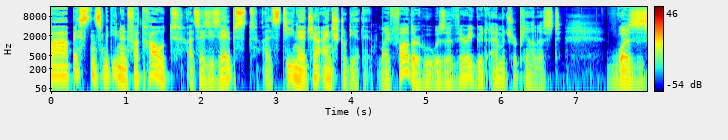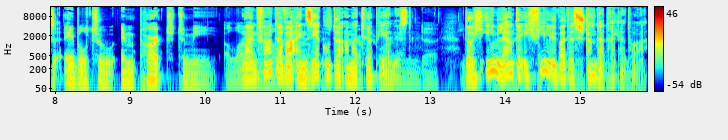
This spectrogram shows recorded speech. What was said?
war bestens mit ihnen vertraut, als er sie selbst als Teenager einstudierte. My father, who was a very good amateur pianist, mein Vater war ein sehr guter Amateurpianist. Durch ihn lernte ich viel über das Standardrepertoire.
